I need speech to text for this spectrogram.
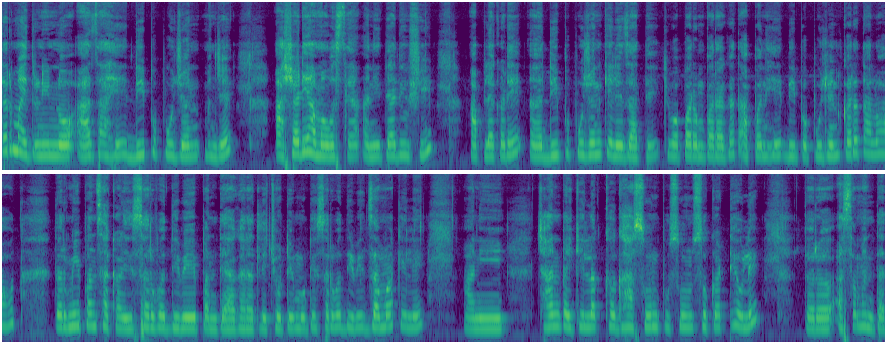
तर मैत्रिणींनो आज आहे दीपपूजन म्हणजे आषाढी अमावस्या आणि त्या दिवशी आपल्याकडे दीपपूजन केले जाते किंवा परंपरागत आपण हे दीपपूजन करत आलो आहोत. तर मी पण सकाळी सर्व दिवे पंत्या घरातले छोटे मोठे सर्व दिवे जमा केले आणि छानपैकी लख्ख घासून पुसून सुकत ठेवले. तर असं म्हणतात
